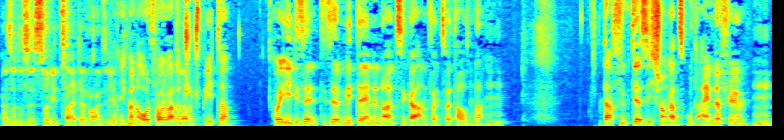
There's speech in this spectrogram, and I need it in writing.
Also das ist so die Zeit der 90er. Ich meine, Oldboy Fight war dann schon später. Aber eh diese, diese Mitte, Ende 90er, Anfang 2000er. Mhm. Da fügt er sich schon ganz gut ein, der Film. Mhm.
